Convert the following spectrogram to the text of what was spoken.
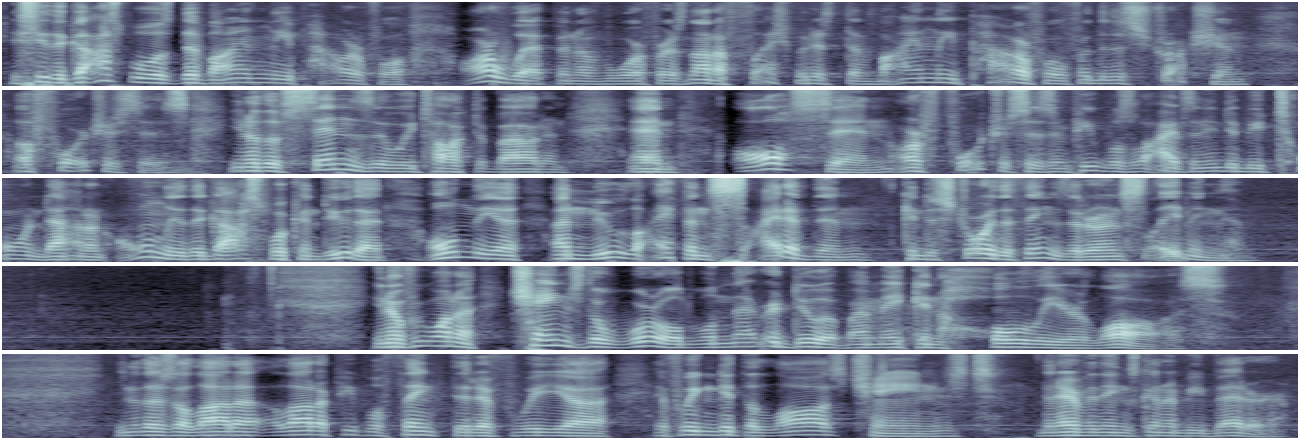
You see, the gospel is divinely powerful. Our weapon of warfare is not of flesh, but it's divinely powerful for the destruction of fortresses. You know, the sins that we talked about and, and all sin are fortresses in people's lives that need to be torn down, and only the gospel can do that. Only a, a new life inside of them can destroy the things that are enslaving them. You know, if we want to change the world, we'll never do it by making holier laws. You know, there's a lot of a lot of people think that if we uh, if we can get the laws changed, then everything's going to be better.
